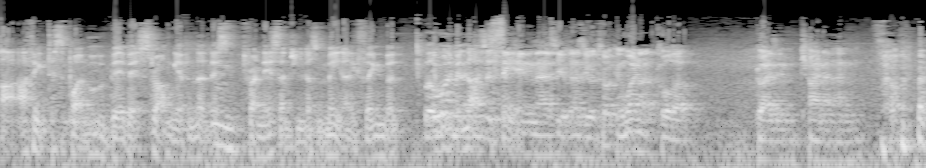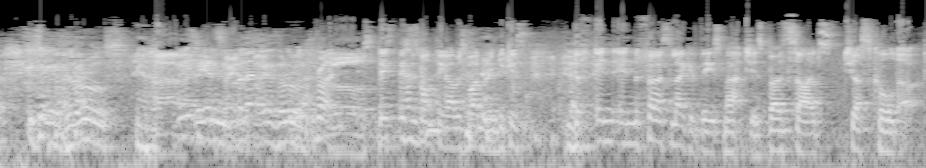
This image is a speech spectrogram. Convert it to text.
I, I think disappointment would be a bit strong, given that this friendly essentially doesn't mean anything. But it would have been I nice was to just see thinking as you as you were talking, why not call up guys in China and stuff? It's against the rules. Uh, It's against, it's against the rules. Right. Rules. This, this is one thing I was wondering because the, in in the first leg of these matches, both sides just called up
